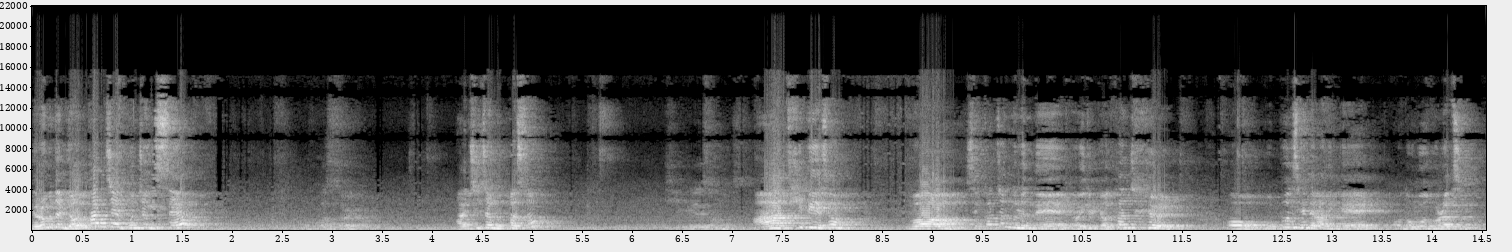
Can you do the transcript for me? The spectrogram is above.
여러분들, 연탄재 본 적 있어요? 못 봤어요. 아, 진짜 못 봤어? TV에서 봤어. 아, TV에서? 와, 진짜 깜짝 놀랐네. 너희들 연탄재를 어, 못 본 세대라는 게 어, 너무 놀랍습니다.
